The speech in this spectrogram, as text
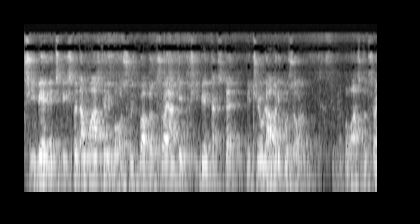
příběh, vždycky, když jsme tam u vás měli bohoslužbu a byl třeba nějaký příběh, tak jste většinou dávali pozor. Po vás to třeba...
